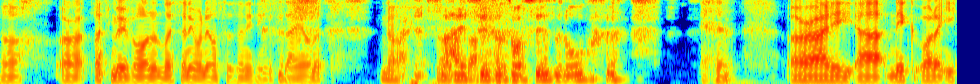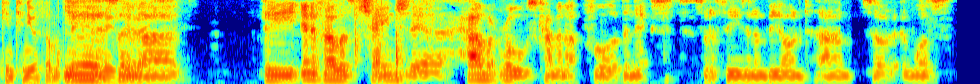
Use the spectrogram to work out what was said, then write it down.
Oh, all right. Let's move on, unless anyone else has anything to say on it. no. That no, says not. it's what says it all. Alrighty, uh, Nick, why don't you continue us on with the next bit yeah, news so there, mate? uh, the NFL has changed their helmet rules coming up for the next sort of season and beyond. Um, so it was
